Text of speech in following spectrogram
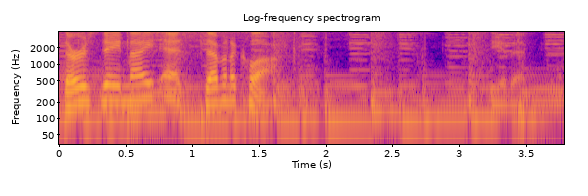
Thursday night at 7 o'clock. See you then.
